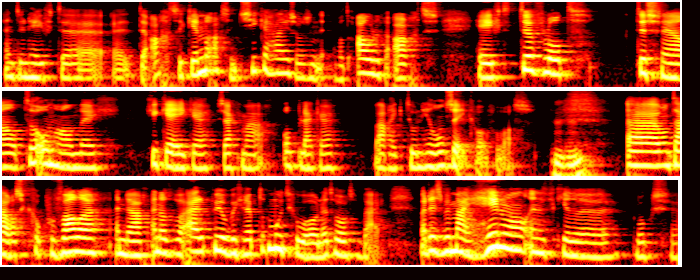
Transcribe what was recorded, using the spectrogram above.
En toen heeft de, de arts, de kinderarts in het ziekenhuis, was een wat oudere arts, heeft te vlot te snel, te onhandig gekeken, zeg maar, op plekken waar ik toen heel onzeker over was. Mm -hmm. uh, want daar was ik op gevallen en, daar, en dat was eigenlijk puur begrip, dat moet gewoon, het hoort erbij. Maar dat is bij mij helemaal in het verkeerde box uh,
